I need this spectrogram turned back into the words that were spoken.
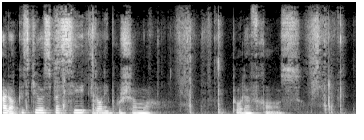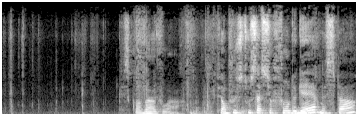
alors, qu'est-ce qui va se passer dans les prochains mois pour la France? Qu'est-ce qu'on va avoir? Puis en plus, tout ça sur fond de guerre, n'est-ce pas?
